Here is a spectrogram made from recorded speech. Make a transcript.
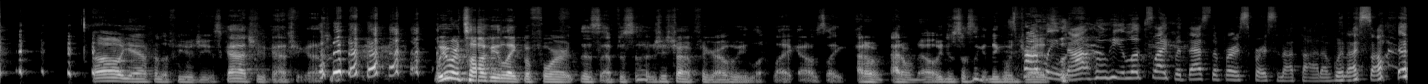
oh yeah, for the Fugees. Got you, got you, got you. We were talking like before this episode. She's trying to figure out who he looked like. I was like, I don't, I don't know. He just looks like a nigga It's with probably dreads. not who he looks like, but that's the first person I thought of when I saw him.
